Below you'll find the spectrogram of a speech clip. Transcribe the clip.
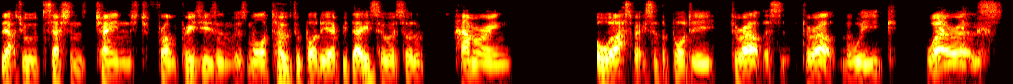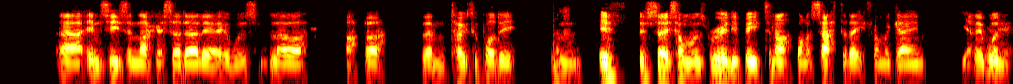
the actual sessions changed from preseason was more total body every day, so we're sort of hammering all aspects of the body throughout this throughout the week. Whereas uh, in season, like I said earlier, it was lower, upper than total body. And if if say someone was really beaten up on a Saturday from a game, yeah, they wouldn't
